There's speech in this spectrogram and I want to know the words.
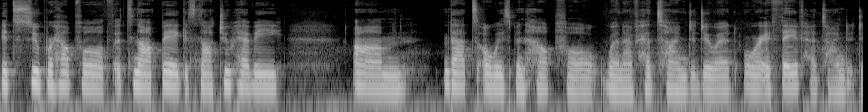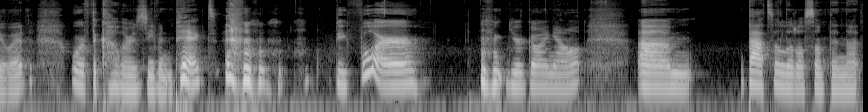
it's super helpful. It's not big, it's not too heavy. Um, that's always been helpful when I've had time to do it, or if they've had time to do it, or if the color is even picked before you're going out. Um, that's a little something that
